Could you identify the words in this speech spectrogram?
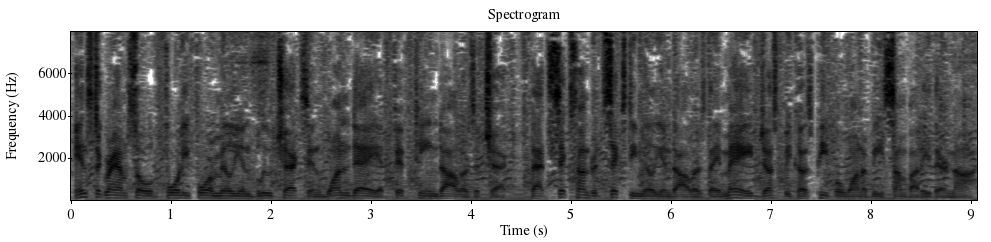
Instagram sold 44 million blue checks in one day at $15 a check. That's $660 million they made just because people want to be somebody they're not.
